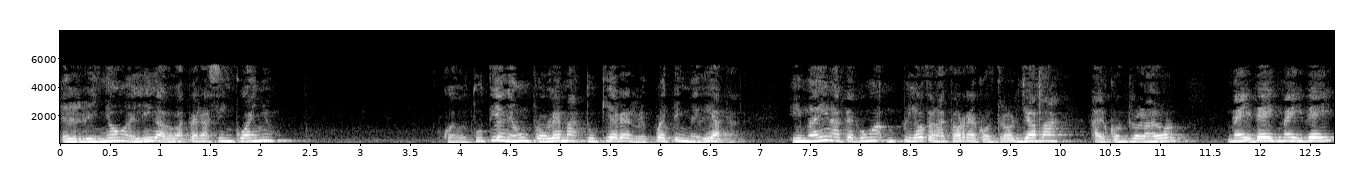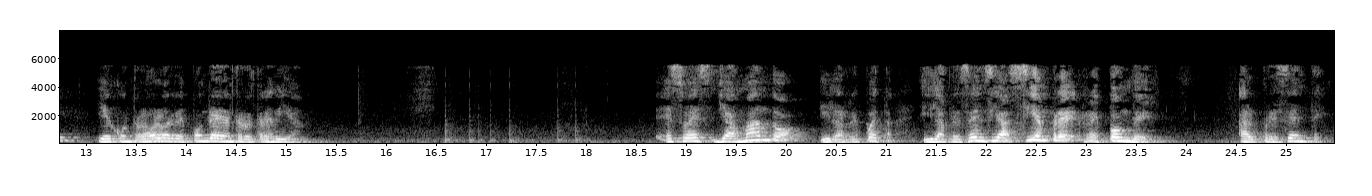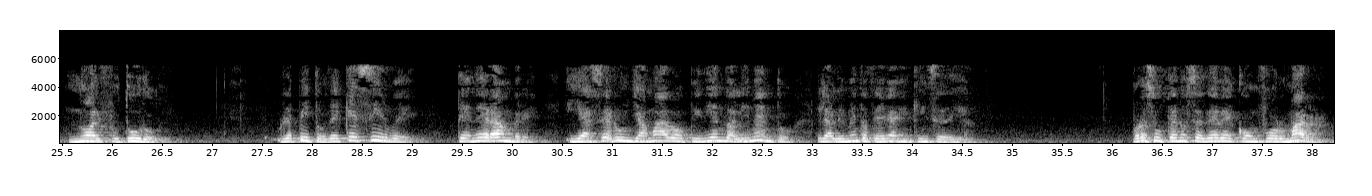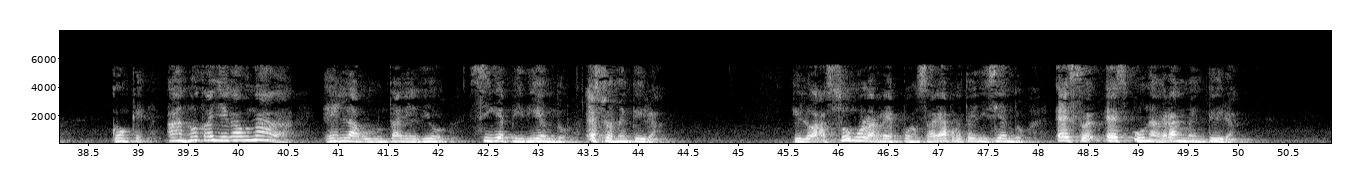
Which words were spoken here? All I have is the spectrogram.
¿El riñón, el hígado va a esperar cinco años? Cuando tú tienes un problema, tú quieres respuesta inmediata. Imagínate que un, piloto en la torre de control llama al controlador, Mayday, Mayday, y el controlador le responde dentro de tres días. Eso es llamando y la respuesta. Y la presencia siempre responde al presente, no al futuro. Repito, ¿de qué sirve tener hambre y hacer un llamado pidiendo alimento? El alimento te llega en 15 días. Por eso usted no se debe conformar con que, ah, no te ha llegado nada. Es la voluntad de Dios. Sigue pidiendo. Eso es mentira. Y lo asumo la responsabilidad porque estoy diciendo, eso es una gran mentira.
